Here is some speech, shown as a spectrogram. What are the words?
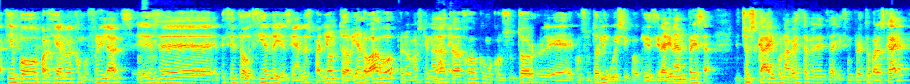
a tiempo parcial ¿no? como freelance Ujú. es eh, empecé traduciendo y enseñando español, todavía lo hago, pero más que nada Vale. trabajo como consultor, consultor lingüístico. Quiero decir, hay una empresa, de hecho Skype una vez también hice un proyecto para Skype,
